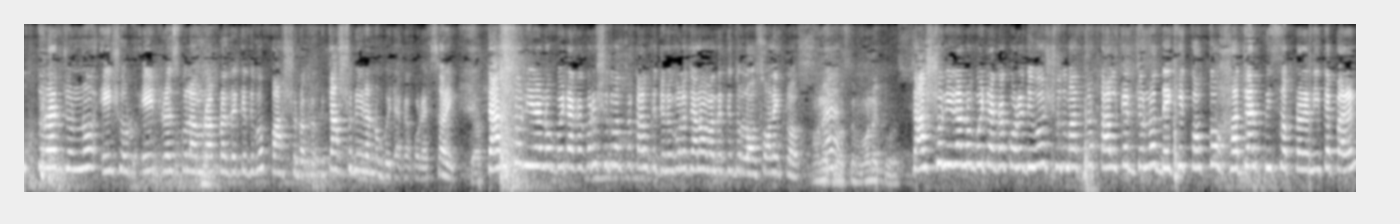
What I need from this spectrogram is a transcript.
উত্তরার জন্য এই এই ড্রেসগুলো আমরা আপনাদেরকে দিব পাঁচশো টাকা চারশো নিরানব্বই টাকা করে সরি চারশো নিরানব্বই টাকা করে শুধুমাত্র কালকের জন্য এগুলো জানো আমাদের কিন্তু লস অনেক লস হ্যাঁ? চারশো নিরানব্বই টাকা করে দিব শুধুমাত্র কালকের জন্য দেখি কত হাজার পিস আপনারা নিতে পারেন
